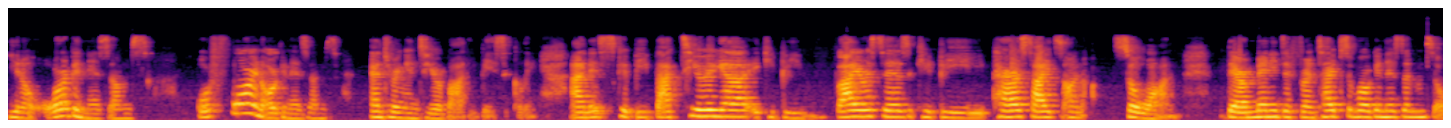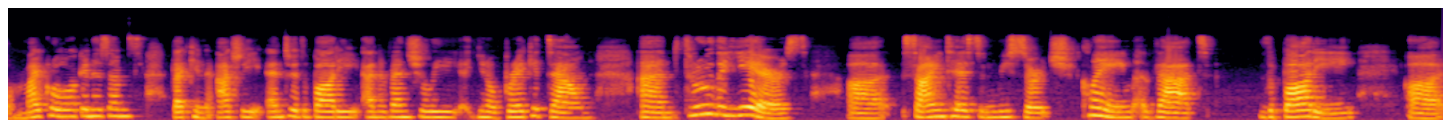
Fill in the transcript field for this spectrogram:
you know, organisms or foreign organisms entering into your body basically and this could be bacteria it could be viruses it could be parasites on so on there are many different types of organisms or microorganisms that can actually enter the body and eventually, you know, break it down. And through the years, uh, scientists and research claim that the body uh,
